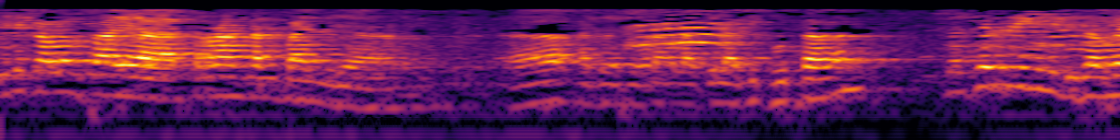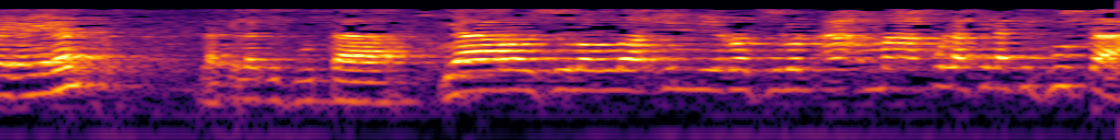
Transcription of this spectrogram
Ini kalau saya terangkan panjang, ya, ada seorang laki-laki buta kan? Sudah sering ini disampaikannya kan? Laki-laki buta. Ya Rasulullah ini Rasulun a'ma, aku laki-laki buta.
